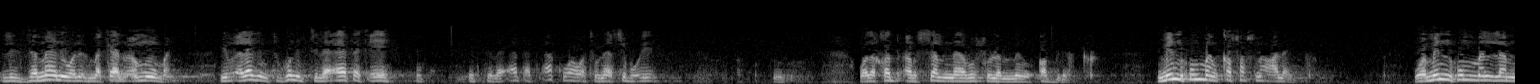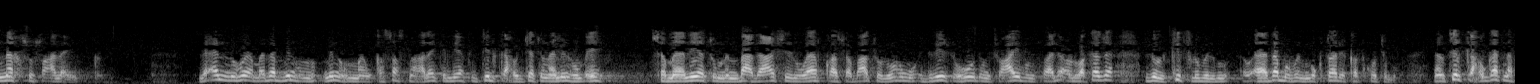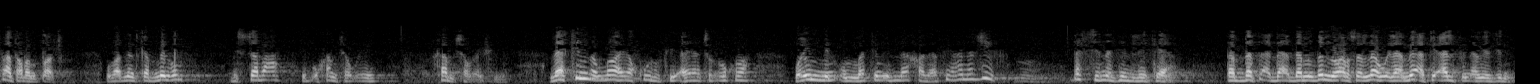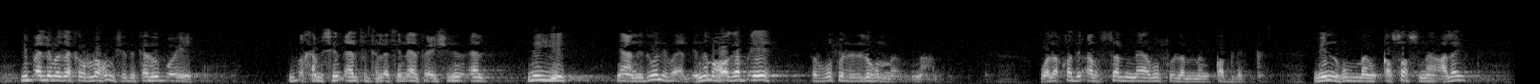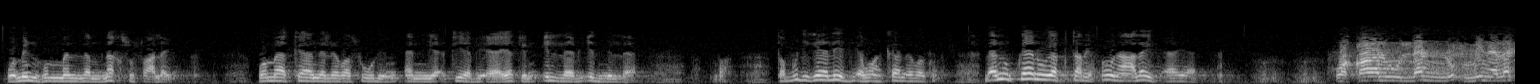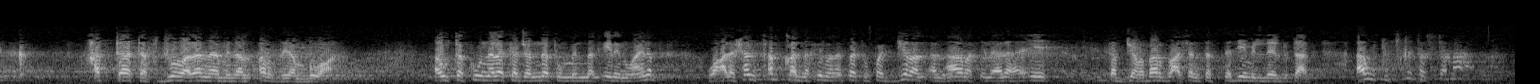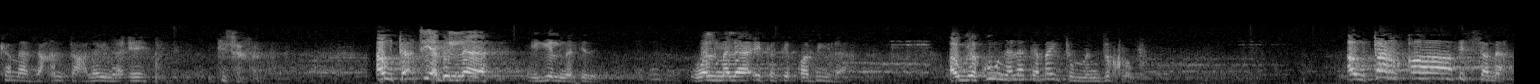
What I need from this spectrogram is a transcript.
للزمان وللمكان عموما. يبقى لازم تكون ابتلاءاتك إيه؟ ابتلاءاتك أقوى وتناسب إيه؟ ولقد أرسلنا رسلا من قبلك. منهم من قصصنا عليك. ومنهم من لم نقصص عليك. لأنه هو ما دام منهم منهم من قصصنا عليك اللي هي في تلك حجتنا منهم إيه؟ ثمانية من بعد عشر ويبقى سبعة وهم إدريس هود شعيب صالح وكذا ذو الكفل بالم... آدم بالمختار قد كتبوا. يعني تلك حجتنا فيها 18 وبعدين نكملهم بالسبعة يبقوا خمسة وإيه؟ خمسة وعشرين. لكن الله يقول في آيات أخرى وإن من أمة إلا خلا فيها نذير. بس نذير لكام؟ طب ده, ده, من ضمن أرسلناه إلى مائة ألف أو يزيد. يبقى اللي ما ذكر لهمش ده كانوا يبقوا إيه؟ يبقى خمسين ألف ثلاثين ألف عشرين ألف مية. يعني دول بقى إنما هو جاب إيه؟ الرسل اللي لهم نعم. ولقد أرسلنا رسلا من قبلك. منهم من قصصنا عليك ومنهم من لم نقصص عليك. وما كان لرسول أن يأتي بآية إلا بإذن الله. طب ودي جاية ليه؟ دي وما كان لرسول لأنهم كانوا يقترحون عليك آيات. وقالوا لن نؤمن لك حتى تفجر لنا من الأرض ينبوعا. أو تكون لك جنة من نخيل وعنب. وعلشان تبقى النخيل والعنب فتفجر الأنهار إلى لها إيه؟ تفجر برضه عشان تستديم الليل بتاعك. أو تسقط السماء كما زعمت علينا إيه؟ كسفا. أو تأتي بالله يجي لنا كده. والملائكة قبيلا أو يكون لك بيت من زخرف. أو ترقى في السماء.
